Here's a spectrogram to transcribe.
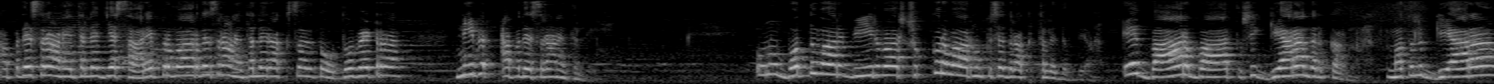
ਆਪਦੇ ਸਰਾਣੇ ਥੱਲੇ, ਜੇ ਸਾਰੇ ਪਰਿਵਾਰ ਦੇ ਸਰਾਣੇ ਥੱਲੇ ਰੱਖ ਸਕਦੇ ਤਾਂ ਉਦੋਂ ਬੈਟਰ ਆ, ਨਹੀਂ ਫਿਰ ਆਪਦੇ ਸਰਾਣੇ ਥੱਲੇ। ਉਹਨੂੰ ਬੁੱਧਵਾਰ, ਵੀਰਵਾਰ, ਸ਼ੁੱਕਰਵਾਰ ਨੂੰ ਕਿਸੇ ਦਰਖਤ ਥੱਲੇ ਦੱਬਿਆ। ਇਹ ਬਾਰ-ਬਾਰ ਤੁਸੀਂ 11 ਦਿਨ ਕਰਨਾ। ਮਤਲਬ 11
